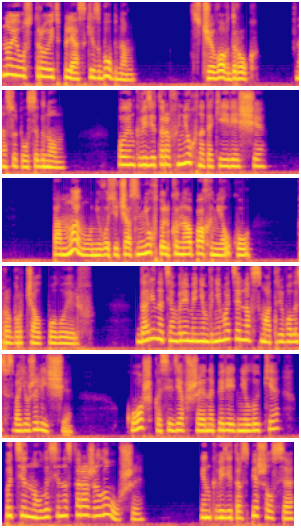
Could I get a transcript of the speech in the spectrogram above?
но и устроить пляски с бубном. «С чего вдруг?» — насупился гном. У инквизиторов нюх на такие вещи. По-моему, у него сейчас нюх только на опахмелку, пробурчал полуэльф. Дарина тем временем внимательно всматривалась в свое жилище. Кошка, сидевшая на передней луке, потянулась и насторожила уши. Инквизитор спешился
